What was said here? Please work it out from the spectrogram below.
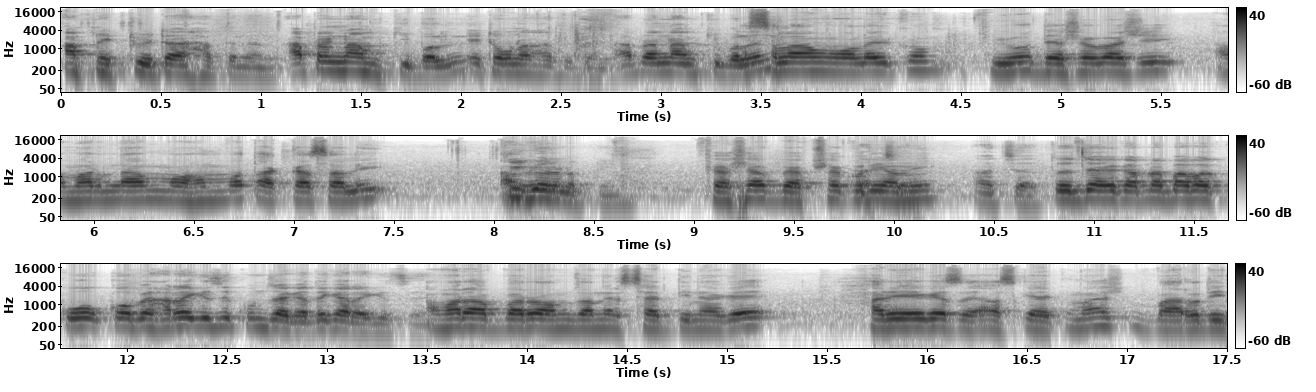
আপনি একটু এটা হাতে নেন। আপনার নাম কি বলেন? এটা ওনার হাতে দেন। আপনার নাম কি বলেন? আসসালামু আলাইকুম। প্রিয় দেশবাসী আমার নাম মোহাম্মদ আক্কাস আলী। কি করেন আপনি? পেশা ব্যবসা করি আমি। আচ্ছা। তো যাই হোক আপনার বাবা ক- কবে হারা গেছে? কোন জায়গা থেকে হারা গেছে? আমার আব্বা রমজানের সাত দিন আগে হারিয়ে গেছে আজকে এক মাস বারো দিন।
